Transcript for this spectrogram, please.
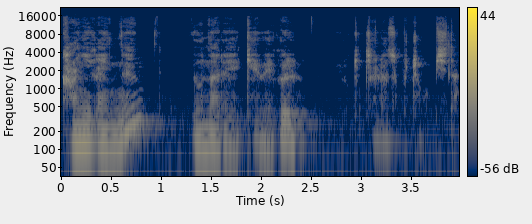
강의가 있는 요 날의 계획을 이렇게 잘라서 붙여봅시다.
